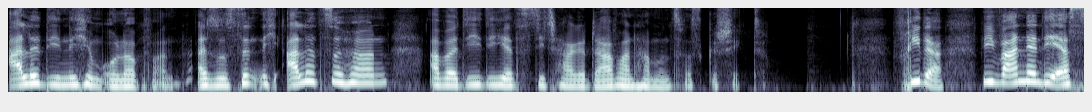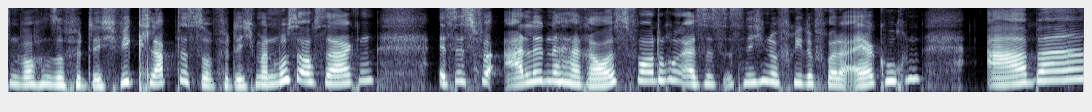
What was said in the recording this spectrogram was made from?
alle, die nicht im Urlaub waren. Also es sind nicht alle zu hören, aber die, die jetzt die Tage da waren, haben uns was geschickt. Frieda, wie waren denn die ersten Wochen so für dich? Wie klappt es so für dich? Man muss auch sagen, es ist für alle eine Herausforderung. Also es ist nicht nur Friede, Freude, Eierkuchen, aber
